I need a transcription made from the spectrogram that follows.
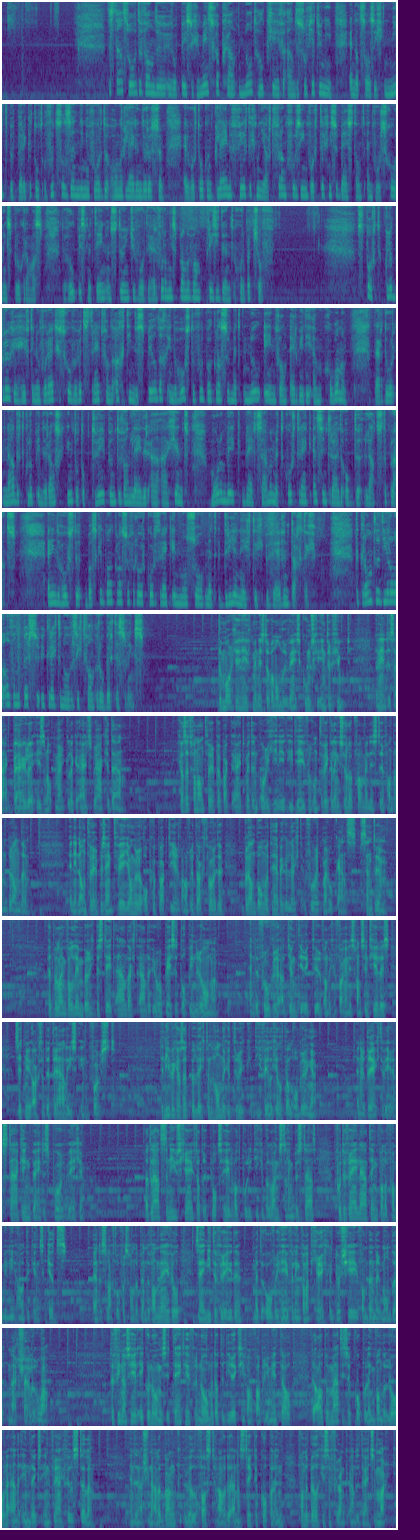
De staatshoofden van de Europese gemeenschap gaan noodhulp geven aan de Sovjet-Unie. En dat zal zich niet beperken tot voedselzendingen voor de hongerlijdende Russen. Er wordt ook een kleine 40 miljard frank voorzien voor technische bijstand en voor scholingsprogramma's. De hulp is meteen een steuntje voor de hervormingsplannen van president Gorbachev. Sport. Club Brugge heeft in een vooruitgeschoven wedstrijd van de 18e speeldag in de hoogste voetbalklasse met 0-1 van RWDM gewonnen. Daardoor nadert club in de rangschikking tot op twee punten van leider AA Gent. Molenbeek blijft samen met Kortrijk en Sint-Truiden op de laatste plaats. En in de hoogste basketbalklasse verloor Kortrijk in Monceau met 93-85. De kranten die rollen al van de persen. U krijgt een overzicht van Robert Esselings. De Morgen heeft minister van Onderwijs Koens geïnterviewd. En in de zaak Builen is een opmerkelijke uitspraak gedaan. Gazet van Antwerpen pakt uit met een origineel idee voor ontwikkelingshulp van minister Van den Branden. En in Antwerpen zijn twee jongeren opgepakt die ervan verdacht worden brandbommen te hebben gelegd voor het Marokkaans centrum. Het Belang van Limburg besteedt aandacht aan de Europese top in Rome. En de vroegere adjunct-directeur van de gevangenis van Sint-Gilles zit nu achter de tralies in Vorst. De nieuwe gazet belicht een handige truc die veel geld kan opbrengen. En er dreigt weer een staking bij de spoorwegen. Het laatste nieuws schrijft dat er plots heel wat politieke belangstelling bestaat voor de vrijlating van de familie Houtekins Kets. en de slachtoffers van de bende van Nijvel zijn niet tevreden met de overheveling van het gerechtelijk dossier van Dendermonde naar Charleroi. De financieel-economische tijd heeft vernomen dat de directie van Fabrimetal de automatische koppeling van de lonen aan de index in vraag wil stellen. En de Nationale Bank wil vasthouden aan een strikte koppeling van de Belgische frank aan de Duitse mark.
